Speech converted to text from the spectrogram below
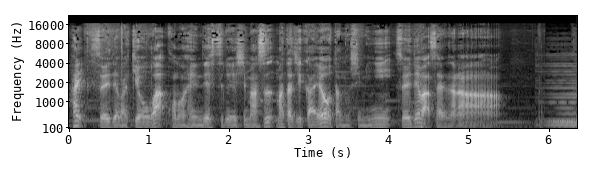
はい。それでは今日はこの辺で失礼します。また次回をお楽しみに。それではさよなら。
